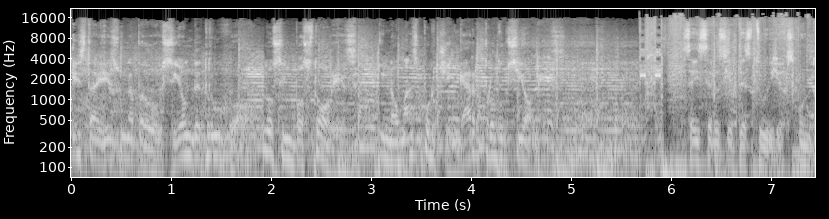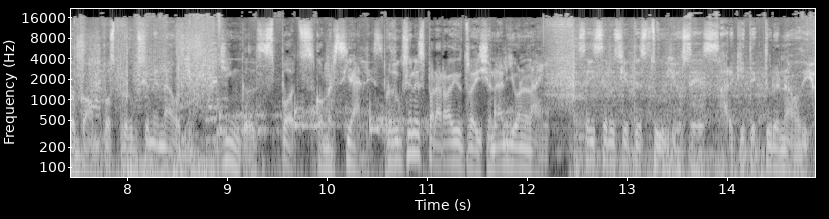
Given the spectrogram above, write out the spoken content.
Esta es una producción de Trujo, Los Impostores y No Más por Chingar Producciones. 607studios.com Postproducción en audio, jingles, spots, comerciales, producciones para radio tradicional y online. 607 Studios es arquitectura en audio.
